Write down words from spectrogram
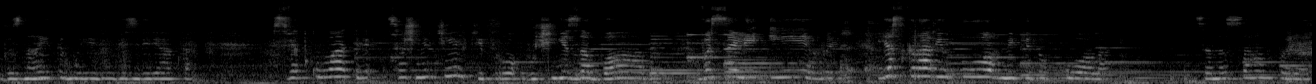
Ви знаєте, мої любі звірята, святкувати це ж не тільки про гучні забави, веселі ігри, яскраві вогники довкола. Це насамперед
